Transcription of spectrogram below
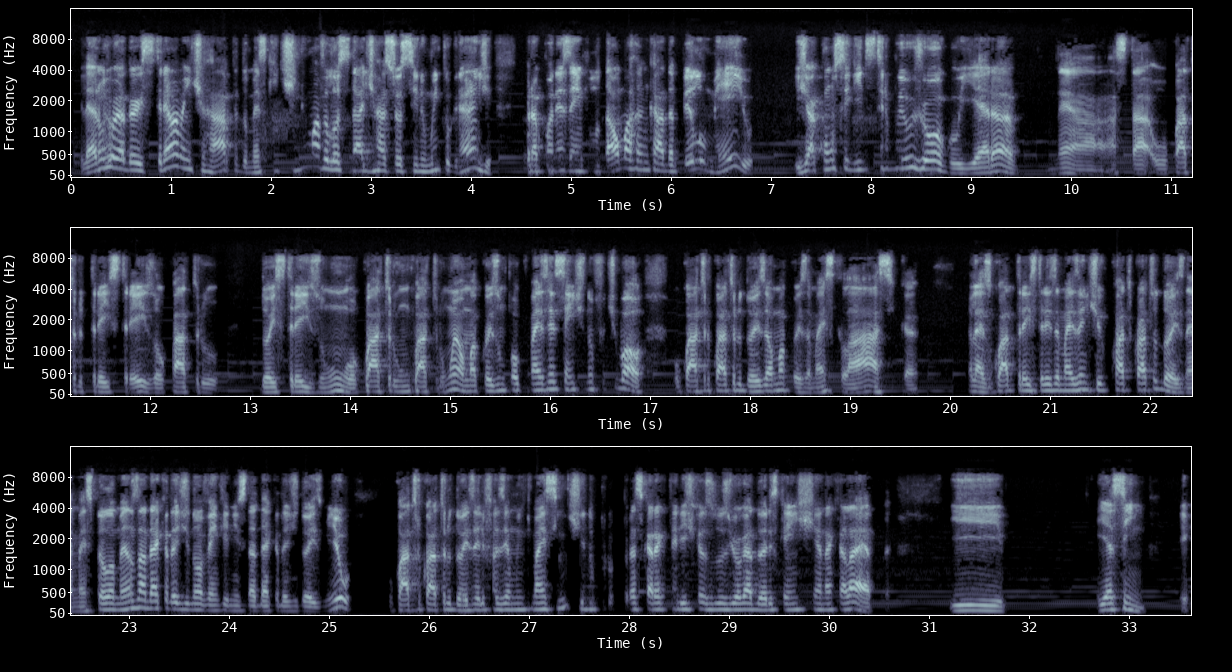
Ele era um jogador extremamente rápido, mas que tinha uma velocidade de raciocínio muito grande para, por exemplo, dar uma arrancada pelo meio e já conseguir distribuir o jogo. E era né, a, a, o 4-3-3 ou 4-2-3-1 ou 4-1-4-1 é uma coisa um pouco mais recente no futebol. O 4-4-2 é uma coisa mais clássica. Aliás, o 4-3-3 é mais antigo que o 4-4-2, né? Mas pelo menos na década de 90 e início da década de 2000, o 4-4-2 ele fazia muito mais sentido para as características dos jogadores que a gente tinha naquela época. E, e assim,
